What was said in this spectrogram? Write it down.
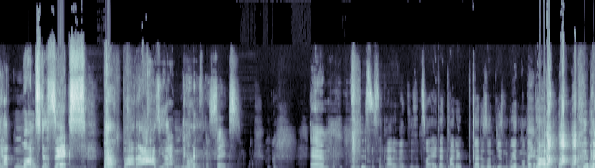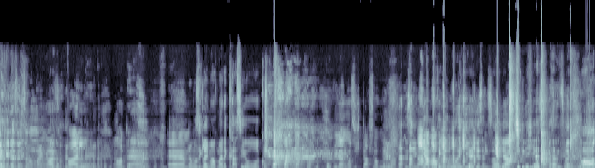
Sie hatten Monster-Sex! Bam, bada, sie hatten. Monster Sex. Ähm, Das ist so gerade, wenn diese zwei Elternteile gerade so diesen weirden Moment haben. und die Kinder sind so, oh mein Gott, so peinlich. Oh, Dad. Dann Ähm, muss ich gleich mal auf meine Casio-Uhr gucken. wie lange muss ich das noch mitmachen? Sie, die haben auch ihre Uhr hier, die sind so, ja, nicht hier, sondern so. Oh,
